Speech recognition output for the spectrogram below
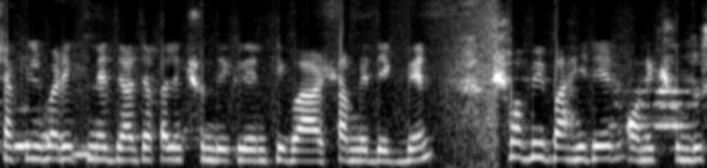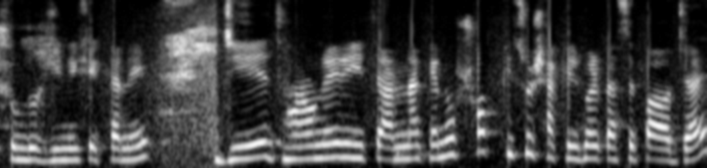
শাকিল ভাই এখানে যা যা কালেকশন দেখলেন কিংবা সামনে দেখবেন, সবই বাহিরের অনেক সুন্দর সুন্দর জিনিস এখানে। যে ধরনেরই চান না কেন সব কিছু শাকিল ভাইয়ের কাছে পাওয়া যায়।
